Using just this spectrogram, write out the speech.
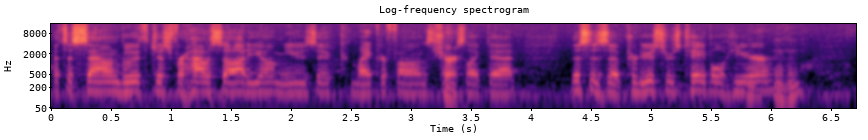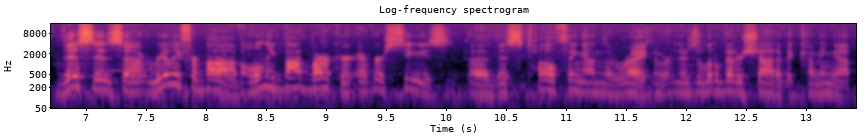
That's a sound booth just for house audio, music, microphones, Sure. things like that. This is a producer's table here. Mm-hmm. This is uh, really for Bob. Only Bob Barker ever sees uh, this tall thing on the right. And There's a little better shot of it coming up.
